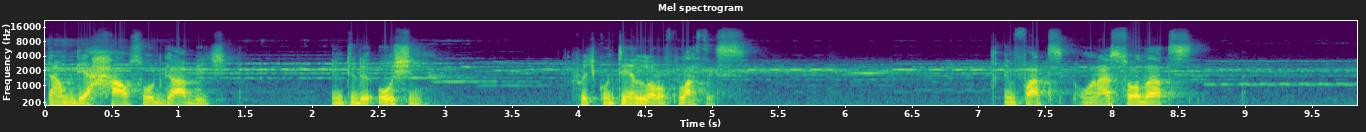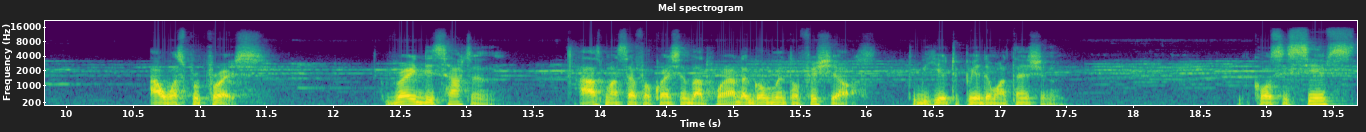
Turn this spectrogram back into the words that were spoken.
dumped their household garbage into the ocean, which contained a lot of plastics. In fact, when I saw that, I was perplexed, very disheartened. I asked myself a question that where are the government officials to be here to pay them attention? Because it seems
